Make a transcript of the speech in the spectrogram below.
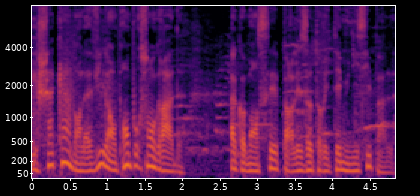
Et chacun dans la ville en prend pour son grade, à commencer par les autorités municipales.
